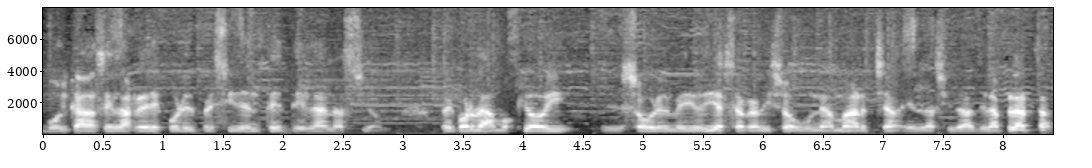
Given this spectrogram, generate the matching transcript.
volcadas en las redes por el presidente de la Nación. Recordamos que hoy, eh, sobre el mediodía, se realizó una marcha en la ciudad de La Plata,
